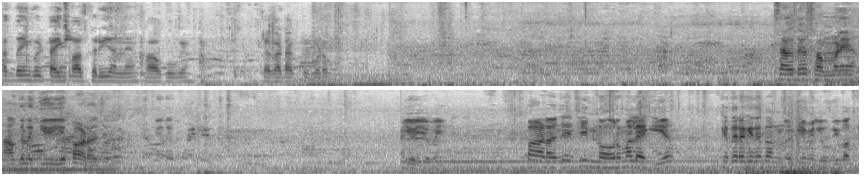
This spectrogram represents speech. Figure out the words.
ਏਦਾਂ ਹੀ ਕੋਈ ਟਾਈਮ ਪਾਸ ਕਰੀ ਜਾਂਦੇ ਆ ਖਾ ਖੂ ਕੇ। ਟਕਾ ਟਕ ਟੁਕੜੋ ਸਕਦੇ ਹੋ ਸਾਹਮਣੇ ਅੱਗ ਲੱਗੀ ਹੋਈ ਹੈ ਪਹਾੜਾਂ 'ਚ। ਲੱਗੀ ਹੋਈ ਹੈ ਬਈ। ਪਹਾੜਾਂ 'ਚ ਚੀਜ਼ ਨਾਰਮਲ ਹੈਗੀ ਆ। ਕਿਤੇ ਨਾ ਕਿਤੇ ਤੁਹਾਨੂੰ ਲੱਗੀ ਮਿਲੂਗੀ ਬਾਕੀ।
